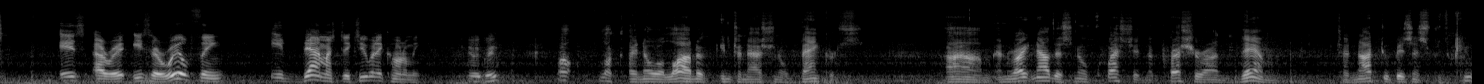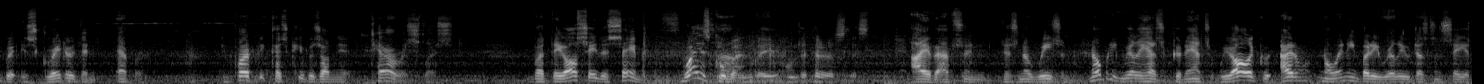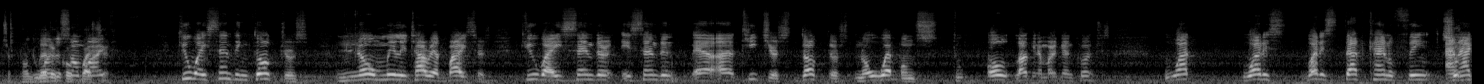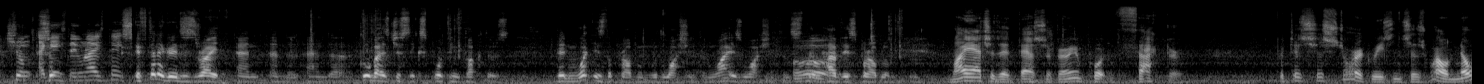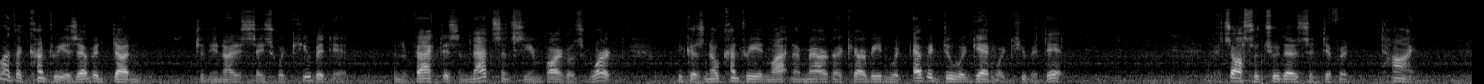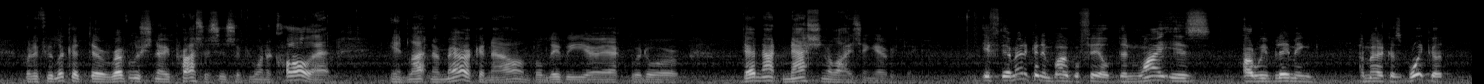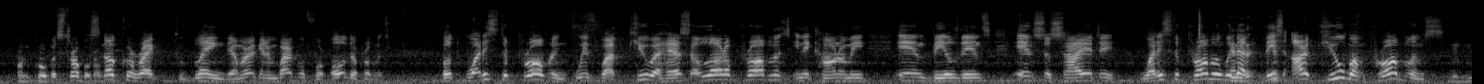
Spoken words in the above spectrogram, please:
is a, re- is a real thing. It damaged the Cuban economy. You agree? Well, look, I know a lot of international bankers. Um, and right now, there's no question the pressure on them to not do business with Cuba is greater than ever. In part because Cuba's on the terrorist list. But they all say the same. Why is Cuba Um, on, the, on the terrorist list? I have absolutely, there's no reason. Nobody really has a good answer. We all agree. I don't know anybody really who doesn't say it's a You want the political soundbite? question. Cuba is sending doctors, no military advisors. Cuba is sending, is sending uh, uh, teachers, doctors, no weapons to all Latin American countries. What, what is, what is that kind of thing, So- an action so- against the United States? If Taladrid is right and, and, and uh, Cuba is just exporting doctors, then what is the problem with Washington? Why is Washington still Oh. have this problem? My answer to that that's a very important factor, but there's historic reasons as well. No other country has ever done to the United States what Cuba did. And the fact is, in that sense, the embargoes worked because no country in Latin America or Caribbean would ever do again what Cuba did. It's also true that it's a different time. But if you look at the revolutionary processes, if you want to call that, in Latin America now, in Bolivia, Ecuador, they're not nationalizing everything. If the American embargo failed, then why is are we blaming America's boycott on Cuba's troubles? It's not correct to blame the American embargo for all the problems. But what is the problem with what Cuba has? A lot of problems in economy, in buildings, in society. What is the problem with And that? These are Cuban problems mm-hmm.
